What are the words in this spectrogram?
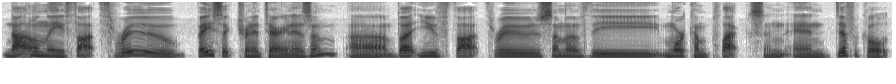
not only thought through basic Trinitarianism, uh, but you've thought through some of the more complex and and difficult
